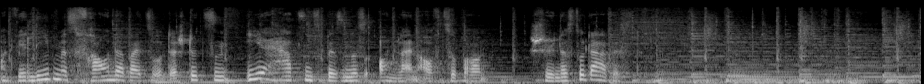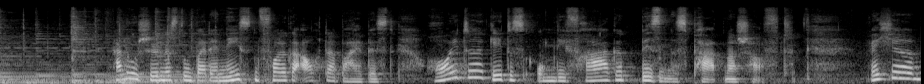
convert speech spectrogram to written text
und wir lieben es, Frauen dabei zu unterstützen, ihr Herzensbusiness online aufzubauen. Schön, dass du da bist. Hallo, schön, dass du bei der nächsten Folge auch dabei bist. Heute geht es um die Frage Businesspartnerschaft. Welche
